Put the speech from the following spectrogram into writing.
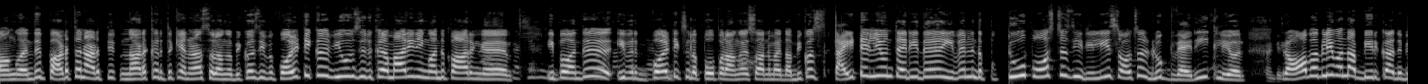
அவங்க வந்து படத்தை நடத்தி நடக்கிறதுக்கு என்னன்னா சொல்லுவாங்க? பிகாஸ் இப்ப பொலிட்டிக்கல் வியூஸ் இருக்கிற மாதிரி நீங்க வந்து பாருங்க. இப்ப வந்து இவர் பொலிட்டிக்ஸ்ல போறாங்க. சோ அந்த மாதிரி தான். பிகாஸ் டைட்டிலையும் தெரியுது. ஈவன் இந்த two posters release also look very clear probably வந்து அப்படி இருக்காது.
